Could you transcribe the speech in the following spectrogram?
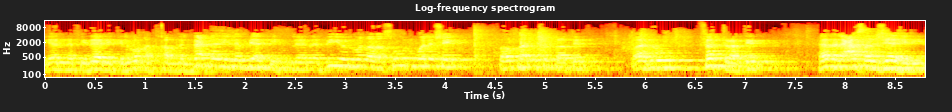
لأن في ذلك الوقت قبل البعثة لم يأتهم لا نبي ولا رسول ولا شيء فهم أهل فترة وأهل فترة. هذا العصر الجاهلي.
